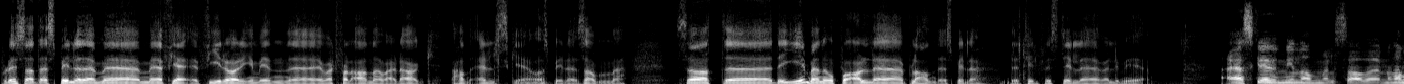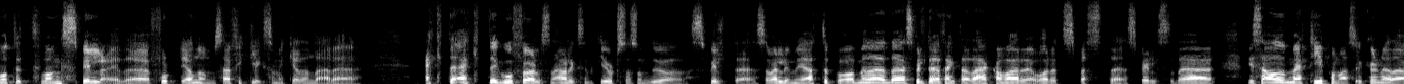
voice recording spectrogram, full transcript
Pluss at jeg spiller det med, med fireåringen min i hvert fall annenhver dag. Han elsker å spille sammen med. Så at det gir meg noe på alle plan, det spillet. Det tilfredsstiller veldig mye. Jeg skrev min anmeldelse av det, men jeg måtte tvangsspille i det fort gjennom, så jeg fikk liksom ikke den der eh, ekte, ekte godfølelsen. Jeg har liksom ikke gjort sånn som du har spilt det så veldig mye etterpå. Men da jeg spilte det, tenkte jeg at det her kan være årets beste spill. Så det, hvis jeg hadde mer tid på meg, så kunne det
